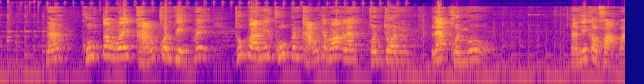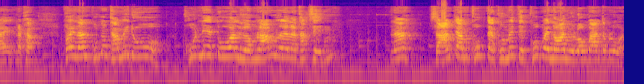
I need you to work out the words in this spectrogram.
ำนะคุกต้องไว้ขังคนผิดไม่ ทุกวันนี้คุกมันขังเฉพาะอะไรคนจนและคนโง่อันนี้ก็ฝากไว้นะครับ เพราะฉะนั้นคุณต้องทำให้ดู คุณเนี่ยตัวเหลื่อมล้ำเลยแหละทักษิณนะสารจำคุกแต่คุณไม่ติดคุกไปนอนอยู่โรงพยาบาลตำรวจ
